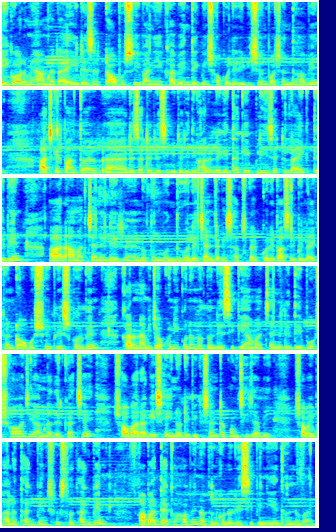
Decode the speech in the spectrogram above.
এই গরমে আপনারা এই ডেজার্টটা অবশ্যই বানিয়ে খাবেন, দেখবেন সকলেরই ভীষণ পছন্দ হবে। আজকের পান্তুয়ার ডেজার্টের রেসিপিটা যদি ভালো লেগে থাকে প্লিজ একটা লাইক দেবেন। আর আমার চ্যানেলের নতুন বন্ধু হলে চ্যানেলটাকে সাবস্ক্রাইব করে পাশের বেল আইকনটা অবশ্যই প্রেস করবেন। কারণ আমি যখনই কোনো নতুন রেসিপি আমার চ্যানেলে দেব, সহজে আপনাদের কাছে সবার আগে সেই নোটিফিকেশানটা পৌঁছে যাবে। সবাই ভালো থাকবেন, সুস্থ থাকবেন। আবার দেখা হবে নতুন কোনো রেসিপি নিয়ে। ধন্যবাদ।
